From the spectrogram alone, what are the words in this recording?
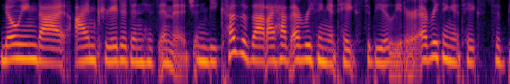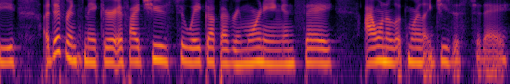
knowing that I'm created in his image. And because of that, I have everything it takes to be a leader, everything it takes to be a difference maker if I choose to wake up every morning and say, I want to look more like Jesus today.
